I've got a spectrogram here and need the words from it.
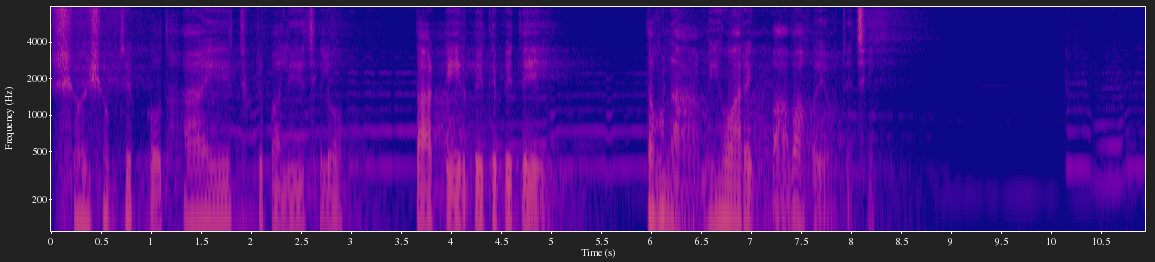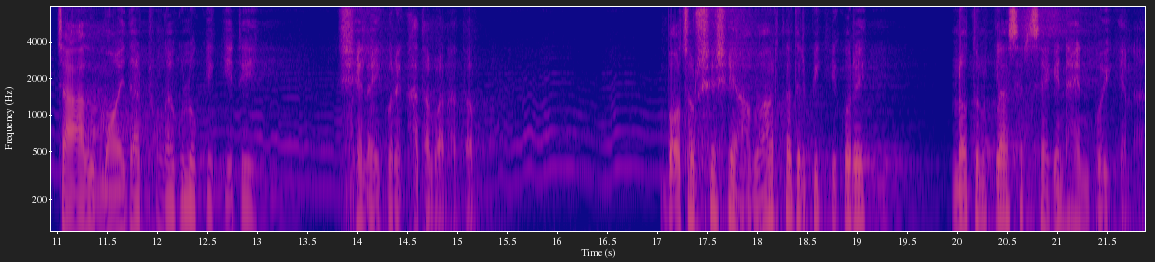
শৈশব যে কোথায় ছুটে পালিয়েছিল তা টের পেতে পেতে তখন আমিও আরেক বাবা হয়ে উঠেছি। চাল, ময়দার ঠোঙ্গাগুলোকে কেটে সেলাই করে খাতা বানাতাম। বছর শেষে আবার তাদের বিক্রি করে নতুন ক্লাসের সেকেন্ড হ্যান্ড বই কেনা।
